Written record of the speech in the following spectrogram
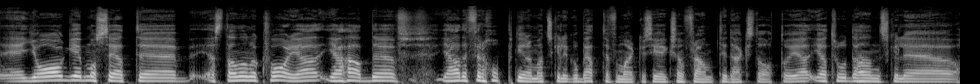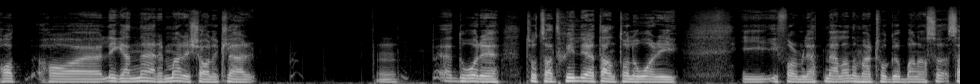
Eh, Jag måste säga att eh, jag stannar nog kvar. Jag, jag, hade, jag hade förhoppningar om att det skulle gå bättre för Marcus Eriksson fram till dags dato. Jag, jag trodde han skulle ha, ha, ligga närmare Charlie Claire. Mm. Eh, Då det trots allt skiljer ett antal år i, i, i Formel 1 mellan de här två gubbarna. Så, så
